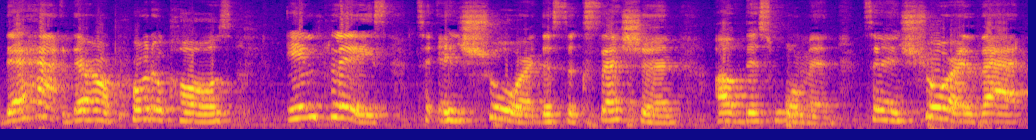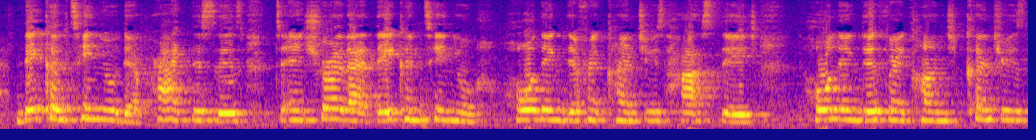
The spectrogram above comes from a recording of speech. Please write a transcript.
There there are protocols in place to ensure the succession of this woman to ensure that they continue their practices to ensure that they continue holding different countries hostage holding different countries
